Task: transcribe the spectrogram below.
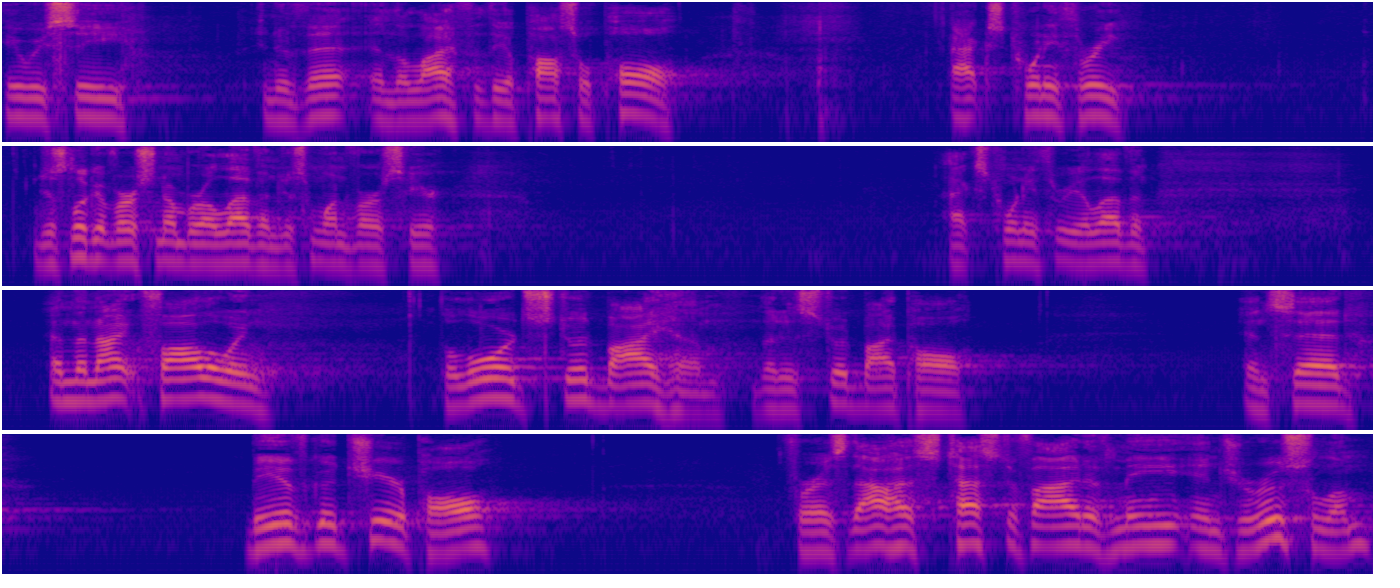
Here we see an event in the life of the Apostle Paul. Acts 23. Just look at verse number 11, just one verse here. Acts 23 11. And the night following, the Lord stood by him, that is, stood by Paul, and said, Be of good cheer, Paul. For as thou hast testified of me in Jerusalem,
